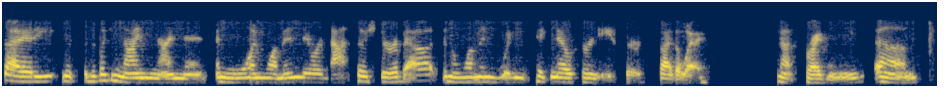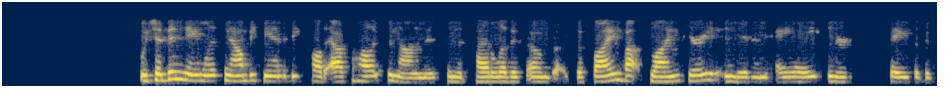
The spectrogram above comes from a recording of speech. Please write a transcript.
society it was like 99 men and one woman they were not so sure about, and the woman wouldn't take no for an answer, by the way, not surprisingly. Um, which had been nameless, now began to be called Alcoholics Anonymous in the title of its own book. The flying, flying period ended, and AA entered phase of its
